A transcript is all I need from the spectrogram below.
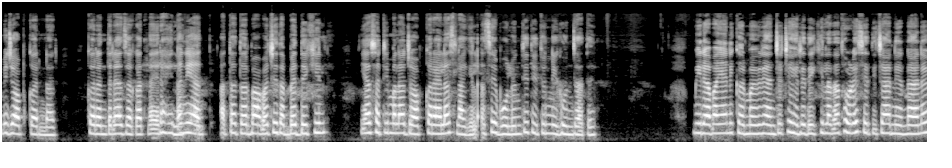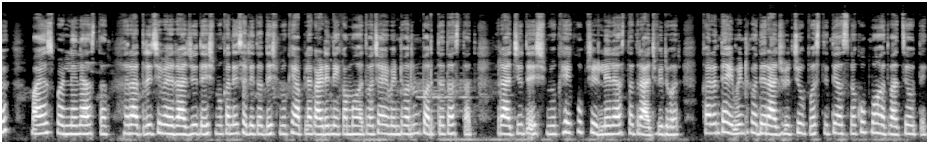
मी जॉब करणार. करण तर या जगात नाही राहील. आणि आता तर बाबाची तब्येत देखील यासाठी मला जॉब करायलाच लागेल असे बोलून ती तिथून निघून जाते. मीराबाई आणि कर्मवीर यांचे चेहरे देखील आता थोडेसे तिच्या निर्णयाने मायूस पडलेले असतात. रात्रीची वेळ राजीव देशमुख आणि सरिता देशमुख हे आपल्या गाडीने एका महत्त्वाच्या इव्हेंटवरून परतत असतात. राजीव देशमुख हे खूप चिडलेले असतात राजवीरवर कारण त्या इव्हेंटमध्ये राजवीरची उपस्थिती असणं खूप महत्त्वाचे होते.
